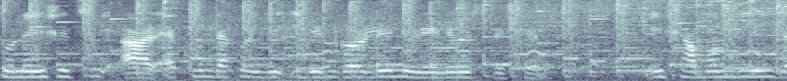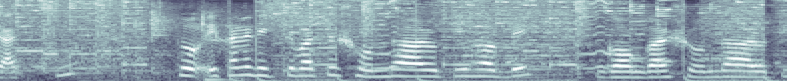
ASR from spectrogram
চলে এসেছি। আর এখন দেখো এই যে ইডেন গার্ডেন রেলওয়ে স্টেশন এই সামন দিয়েই যাচ্ছি। তো এখানে দেখতে পাচ্ছ সন্ধ্যা আরতি হবে, গঙ্গার সন্ধ্যা আরতি।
